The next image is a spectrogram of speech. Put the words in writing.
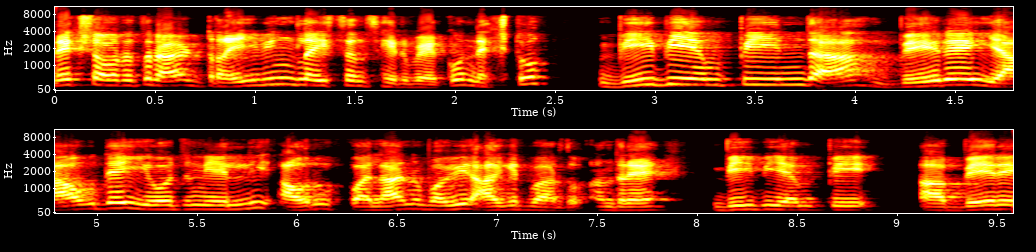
ನೆಕ್ಸ್ಟ್ ಅವ್ರ ಹತ್ರ ಡ್ರೈವಿಂಗ್ ಲೈಸೆನ್ಸ್ ಇರಬೇಕು. ನೆಕ್ಸ್ಟ್ ಬಿಬಿಎಂಪಿ ಇಂದ ಬೇರೆ ಯಾವುದೇ ಯೋಜನೆಯಲ್ಲಿ ಅವರು ಫಲಾನುಭವಿ ಆಗಿರಬಾರ್ದು. ಅಂದ್ರೆ ಬಿಬಿಎಂಪಿ ಬೇರೆ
